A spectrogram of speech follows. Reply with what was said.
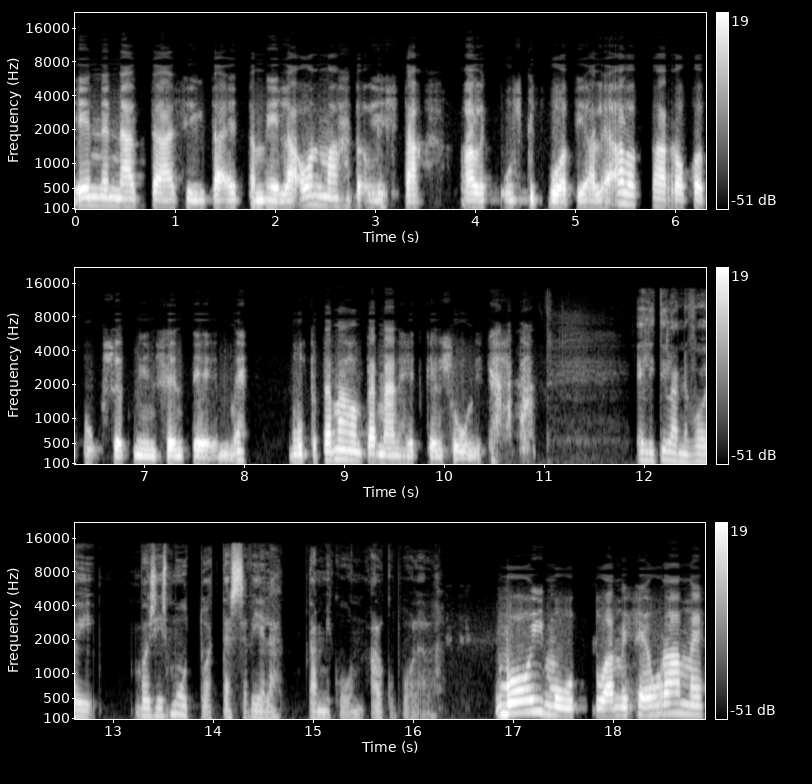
ennen näyttää siltä, että meillä on mahdollista alle 60-vuotiaille aloittaa rokotukset, niin sen teemme. Mutta tämä on tämän hetken suunnitelma. Eli tilanne voi, voi siis muuttua tässä vielä tammikuun alkupuolella? Voi muuttua. Me seuraamme,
